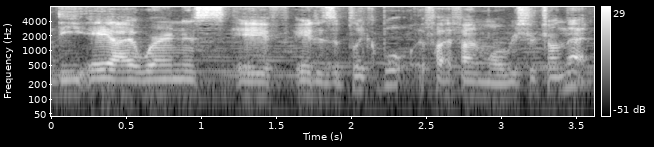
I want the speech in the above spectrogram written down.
the AI awareness if it is applicable, if I find more research on that.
